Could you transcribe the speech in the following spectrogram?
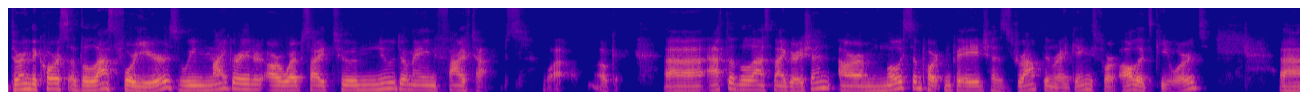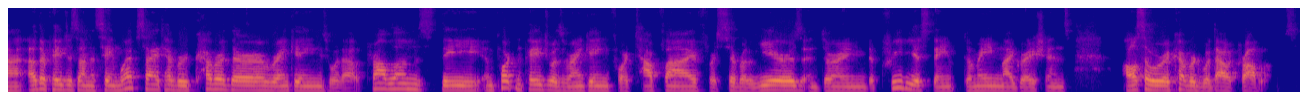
during the course of the last four years, we migrated our website to a new domain five times. Wow, OK. Uh, after the last migration, our most important page has dropped in rankings for all its keywords. Uh, other pages on the same website have recovered their rankings without problems. The important page was ranking for top five for several years, and during the previous domain migrations, also recovered without problems.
